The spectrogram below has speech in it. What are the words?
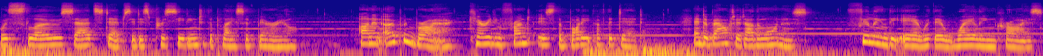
With slow, sad steps, it is proceeding to the place of burial. On an open bier, carried in front is the body of the dead, and about it are the mourners, filling the air with their wailing cries.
